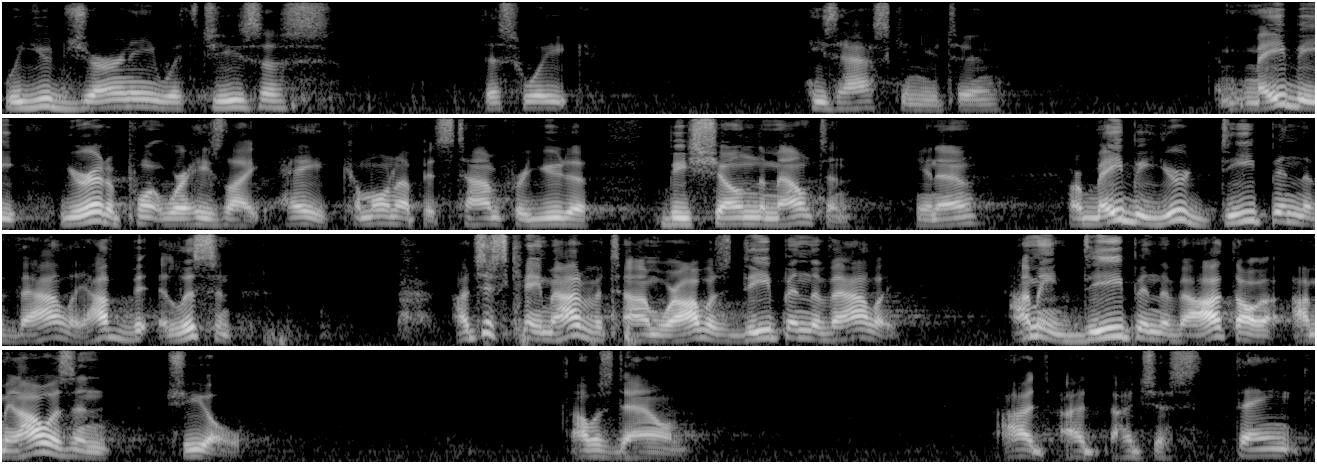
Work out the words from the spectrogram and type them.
Will you journey with Jesus this week? He's asking you to. Maybe you're at a point where he's like, hey, come on up. It's time for you to be shown the mountain, you know? Or maybe you're deep in the valley. I've been, listen, I just came out of a time where I was deep in the valley. I mean, deep in the valley. I thought, I mean, I was in Sheol. I was down. I, I, I just thank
